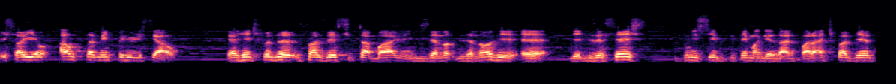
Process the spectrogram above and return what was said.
isso aí é altamente prejudicial. E a gente fazer, fazer esse trabalho em 19, 19 é, 16 municípios que tem manguezal no Pará, gente fazer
